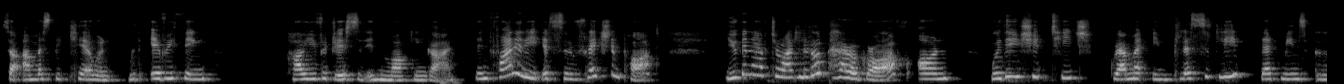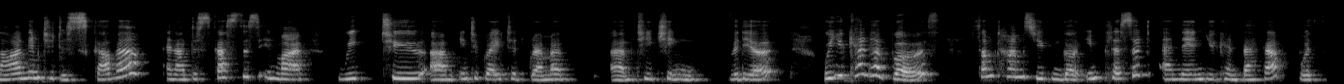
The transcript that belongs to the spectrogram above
So I must be clear when, with everything how you've addressed it in the marking guide. Then finally, it's the reflection part. You're going to have to write a little paragraph on whether you should teach grammar implicitly. That means allowing them to discover. And I discussed this in my week two um, integrated grammar um, teaching video, where you can have both. Sometimes you can go implicit and then you can back up with,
